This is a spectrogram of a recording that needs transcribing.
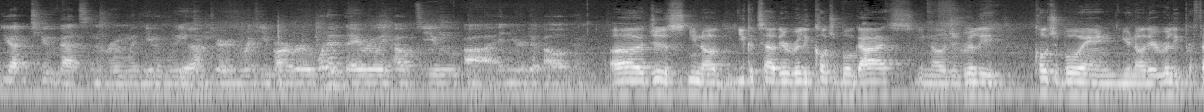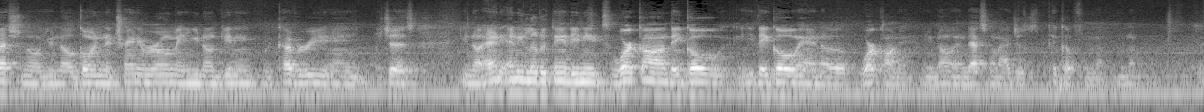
You got two vets in the room with you, and Lee Yeah. Hunter and Ricky Barber. What have they really helped you uh, in your development? Uh, just you know, you could tell they're really coachable guys. You know, just really coachable, and you know, they're really professional. You know, going in the training room and you know, getting recovery and just you know, any any little thing they need to work on, they go they go and uh, work on it. You know, and that's when I just pick up from them. You know. So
